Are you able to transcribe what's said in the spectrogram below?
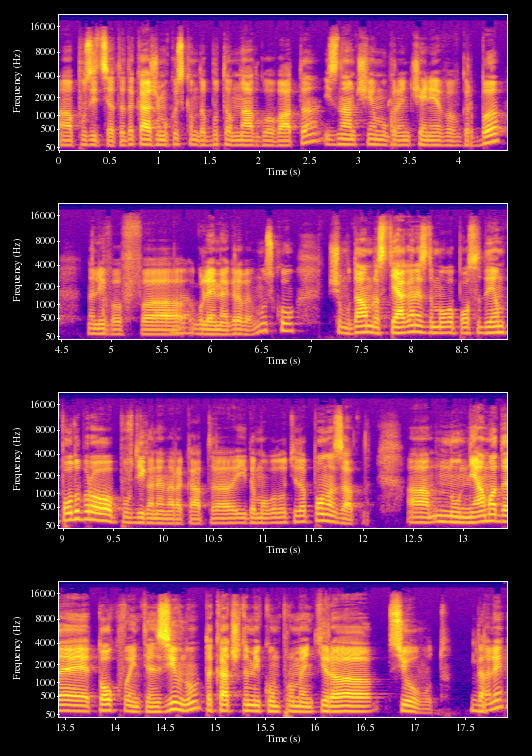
а, позицията. Да кажем, ако искам да бутам над главата и знам, че имам ограничение в гърба, нали, в а, Да. големия гръбен мускул, ще му дам разтягане, за да мога после да имам по-добро повдигане на ръката и да мога да отида по-назад. А, но няма да е толкова интензивно, така че да ми компрометира силовото. Да. Нали?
